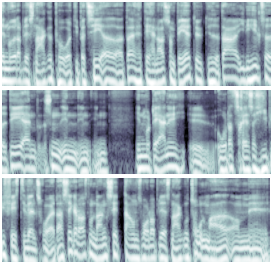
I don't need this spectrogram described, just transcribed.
den måde, der bliver snakket på og debatteret, og der, det handler også om bæredygtighed. Der i det hele taget, det er en, sådan en, en, en, en moderne øh, 68'er hippie-festival, tror jeg. Der er sikkert også nogle lange sit-downs, hvor der bliver snakket utrolig meget om, øh,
